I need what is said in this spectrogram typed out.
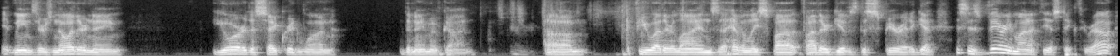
It means there's no other name you're the sacred one, the name of God. Um, a few other lines the heavenly father gives the spirit. Again this is very monotheistic throughout.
